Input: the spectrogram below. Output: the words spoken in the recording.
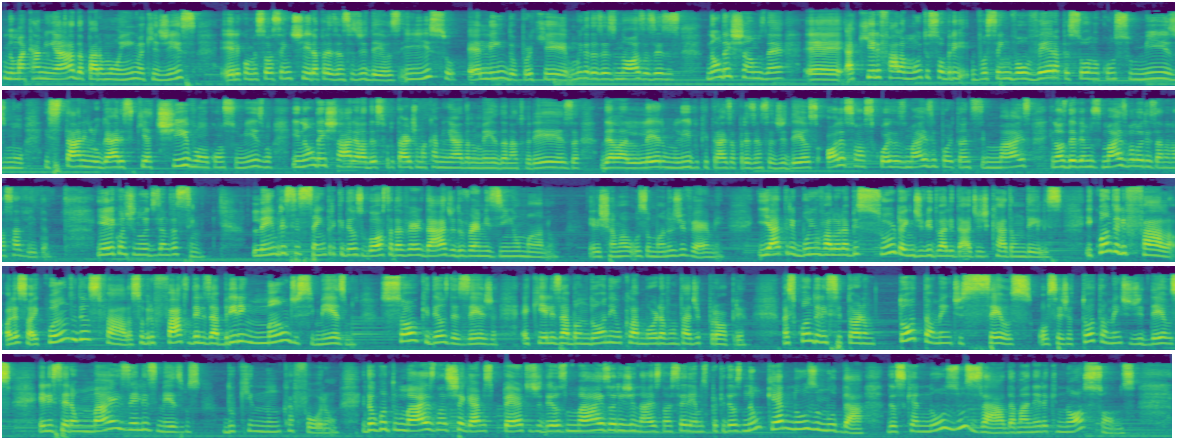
numa caminhada para o moinho, aqui diz, ele começou a sentir a presença de Deus. E isso é lindo, porque muitas das vezes nós, às vezes, não deixamos, né? É, aqui ele fala muito sobre você envolver a pessoa no consumismo, estar em lugares que ativam o consumismo e não deixar ela desfrutar de uma caminhada no meio da natureza, dela ler um livro que traz a presença de Deus. Olha só as coisas mais importantes e mais que nós devemos mais valorizar na nossa vida. E ele continua dizendo assim: Lembre-se sempre que Deus gosta da verdade do vermezinho humano. Ele chama os humanos de verme e atribui um valor absurdo à individualidade de cada um deles. E quando ele fala, olha só, e quando Deus fala sobre o fato deles abrirem mão de si mesmos, só o que Deus deseja é que eles abandonem o clamor da vontade própria. Mas quando eles se tornam totalmente seus, ou seja, totalmente de Deus, eles serão mais eles mesmos do que nunca foram. Então, quanto mais nós chegarmos perto de Deus, mais originais nós seremos, porque Deus não quer nos mudar, Deus quer nos usar da maneira que nós somos.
